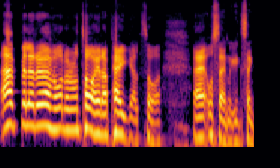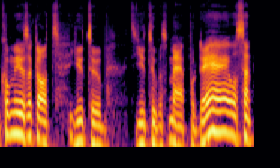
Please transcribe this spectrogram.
Apple är rövhålare och tar era pengar. Så. Eh, och sen, sen kommer ju såklart Youtube, Youtubers med på det. Och sen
